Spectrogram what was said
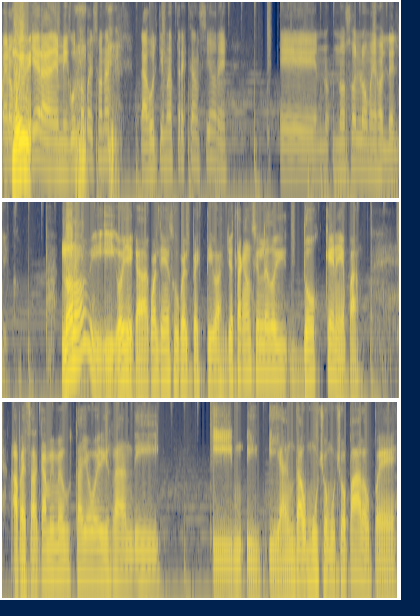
Pero como quiera, en mi gusto personal, las últimas tres canciones eh, no, son lo mejor del disco. No, no, y, oye, cada cual tiene su perspectiva. Yo a esta canción le doy dos quenepas. A pesar que a mí me gusta Joel y Randy y, han dado mucho, mucho palo, pues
